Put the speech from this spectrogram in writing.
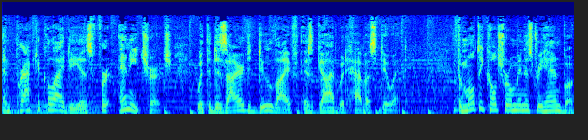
and practical ideas for any church with the desire to do life as God would have us do it. The Multicultural Ministry Handbook,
